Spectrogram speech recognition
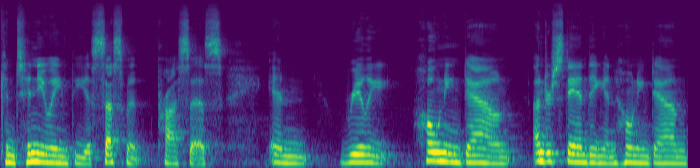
continuing the assessment process and really honing down, understanding and honing down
